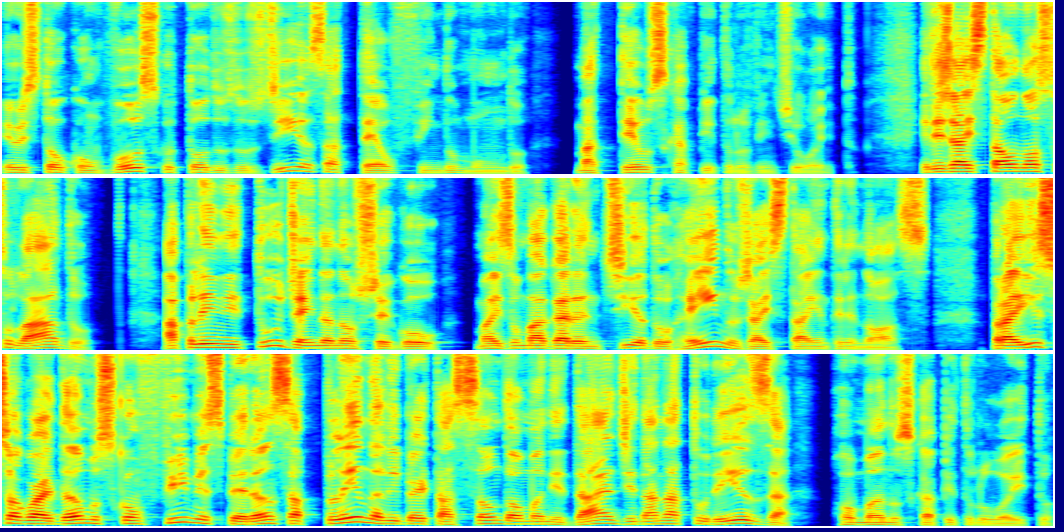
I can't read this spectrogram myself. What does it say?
Eu estou convosco todos os dias até o fim do mundo. Mateus capítulo 28. Ele já está ao nosso lado. A plenitude ainda não chegou, mas uma garantia do reino já está entre nós. Para isso, aguardamos com firme esperança a plena libertação da humanidade e da natureza. Romanos capítulo 8.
